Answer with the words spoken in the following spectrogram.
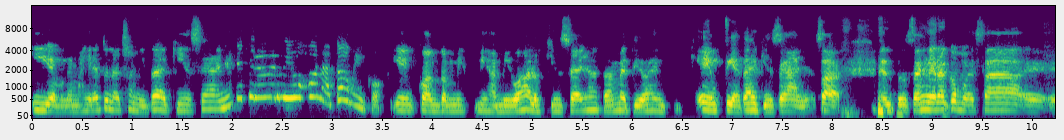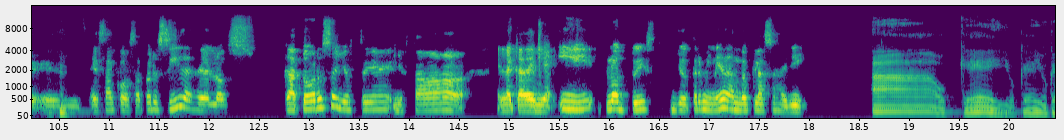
y bueno, imagínate una chamita de 15 años que quiere ver dibujo anatómico. Y en cuanto mis, mis amigos a los 15 años estaban metidos en, en fiestas de 15 años, ¿sabes? Entonces era como esa, eh, eh, esa cosa. Pero sí, desde los 14 yo, estoy, yo estaba en la academia y, plot twist, yo terminé dando clases allí. Ah, ok, ok, ok.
